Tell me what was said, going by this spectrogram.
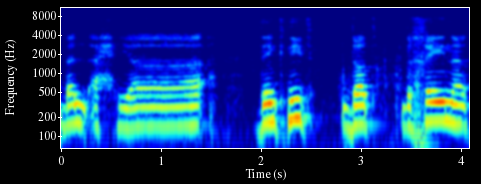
بل احياء دينك نيت دات دخينة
